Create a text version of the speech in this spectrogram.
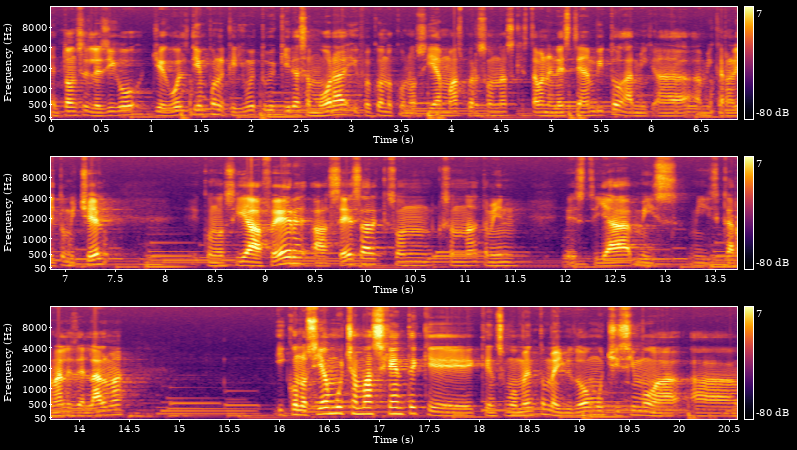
Entonces les digo, llegó el tiempo en el que yo me tuve que ir a Zamora y fue cuando conocí a más personas que estaban en este ámbito, a mi, a, mi carnalito Michel, eh, conocí a Fer, a César, que son, son también este, ya mis, mis carnales del alma y conocí a mucha más gente que, que, en su momento me ayudó muchísimo a,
